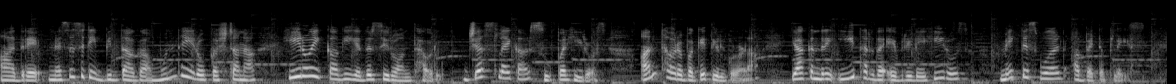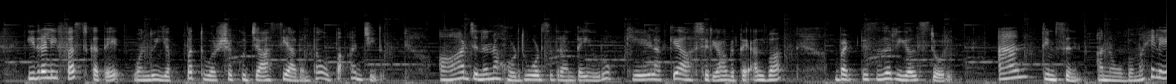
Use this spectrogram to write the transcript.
ಆದರೆ ನೆಸೆಸಿಟಿ ಬಿದ್ದಾಗ ಮುಂದೆ ಇರೋ ಕಷ್ಟನ ಹೀರೋಯಿಕ್ ಆಗಿ ಎದುರಿಸಿರೋ ಅಂಥವ್ರು just like our super heroes ಅಂಥವ್ರ ಬಗ್ಗೆ ತಿಳ್ಕೊಳ್ಳೋಣ. ಯಾಕಂದರೆ ಈ ಥರದ everyday heroes make this world a better place ಇದರಲ್ಲಿ ಫಸ್ಟ್ ಕತೆ ಒಂದು ಎಪ್ಪತ್ತು ವರ್ಷಕ್ಕೂ ಜಾಸ್ತಿ ಆದಂಥ ಒಬ್ಬ ಅಜ್ಜಿದು. ಆರು ಜನನ ಹೊಡೆದು ಓಡಿಸಿದ್ರಂತೆ ಇವರು ಕೇಳೋಕ್ಕೆ ಆಶ್ಚರ್ಯ ಆಗುತ್ತೆ ಅಲ್ವಾ? But this is a real story Ann Timson ಅನ್ನೋ ಒಬ್ಬ ಮಹಿಳೆ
